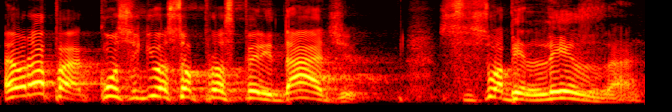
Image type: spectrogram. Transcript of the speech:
A Europa conseguiu a sua prosperidade, sua beleza,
